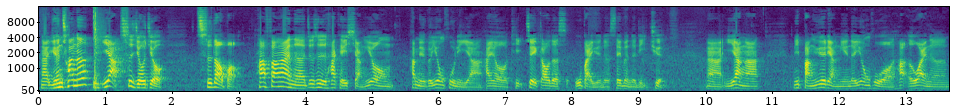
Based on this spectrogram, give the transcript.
那远川呢，一样四九九。吃到饱，它方案呢，就是它可以享用，他们有个用户礼啊，还有提最高的五百元的 seven 的礼券，那一样啊，你绑约两年的用户哦，它额外呢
